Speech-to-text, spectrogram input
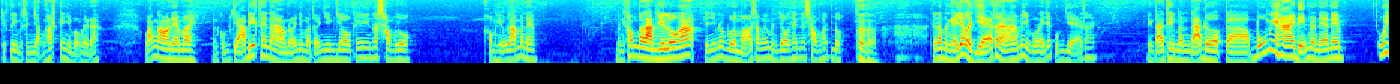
trước tiên mình sẽ nhận hết cái nhiệm vụ này đã. Quá ngon anh em ơi. Mình cũng chả biết thế nào nữa nhưng mà tự nhiên vô cái nó xong luôn. Không hiểu lắm anh em. Mình không cần làm gì luôn á. Tự nhiên nó vừa mở xong cái mình vô thấy nó xong hết luôn. Cho nên mình nghĩ rất là dễ thôi à. Mấy nhiệm vụ này chắc cũng dễ thôi hiện tại thì mình đã được à, uh, 42 điểm rồi nè anh em. Ui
